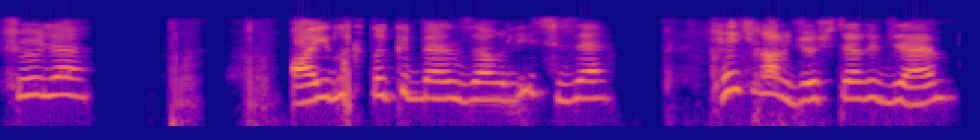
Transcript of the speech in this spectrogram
Şöyle aylıktaki benzerliği size tekrar göstereceğim.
